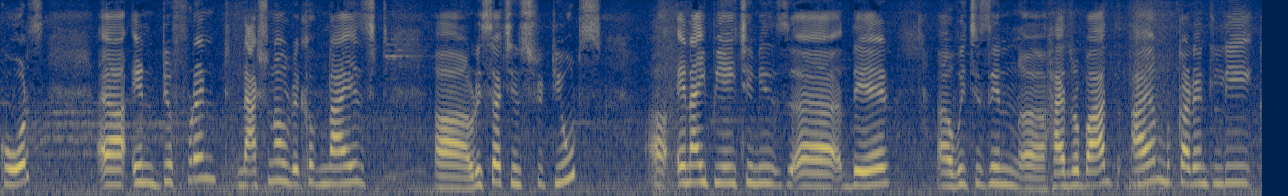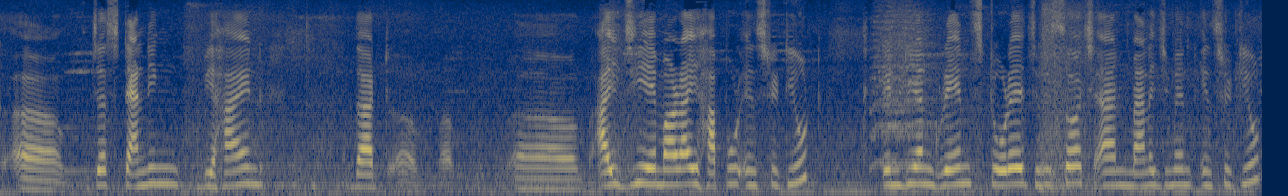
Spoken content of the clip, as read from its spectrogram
course uh, in different national recognized uh, research institutes. Uh, NIPHM is uh, there uh, which is in uh, Hyderabad. I am currently just standing behind that uh, uh, IGMRI Hapur Institute, Indian Grain Storage Research and Management Institute.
